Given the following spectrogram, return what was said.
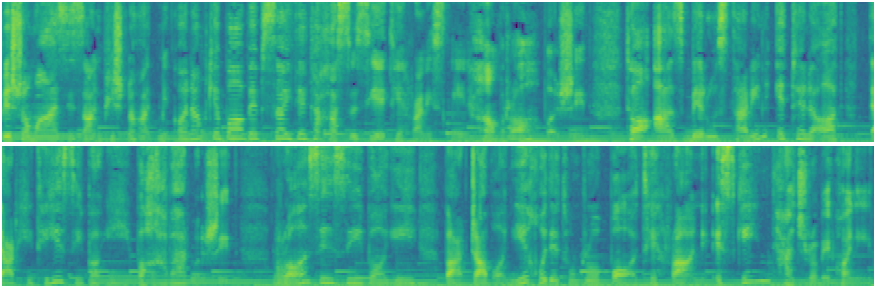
به شما عزیزان پیشنهاد می‌کنم که با وبسایت تخصصی تهران اسکین همراه باشید تا از بروزترین اطلاعات در حیطه زیبایی با خبر باشید. راز زیبایی و جوانی خودتون رو با تهران اسکین تجربه کنید.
